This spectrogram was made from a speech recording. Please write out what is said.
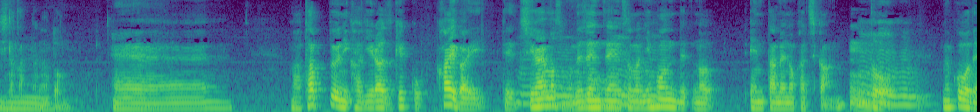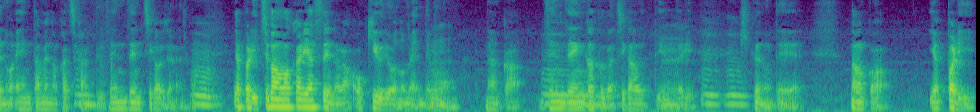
したかったなとは思う。へえまあタップに限らず結構海外って違いますもんねうん。全然。その日本でのエンタメの価値観うん。と向こうでのエンタメの価値観って全然違うじゃないですか。うん。やっぱり一番わかりやすいのがお給料の面でもなんか全然額が違うって言ったり聞くのでなんかやっぱり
